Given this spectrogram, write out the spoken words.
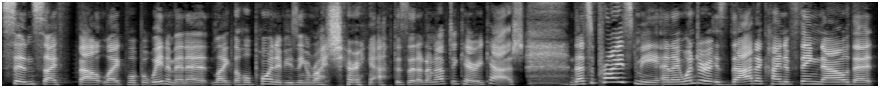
since I felt like, well, but wait a minute, like the whole point of using a ride sharing app is that I don't have to carry cash. That surprised me. And I wonder, is that a kind of thing now that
